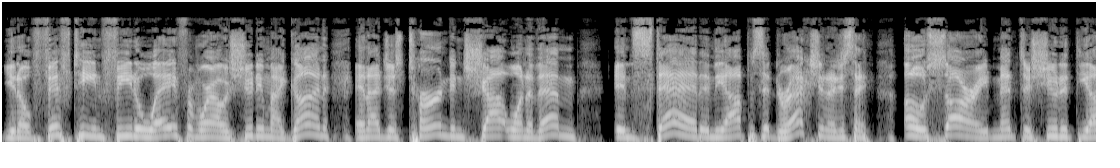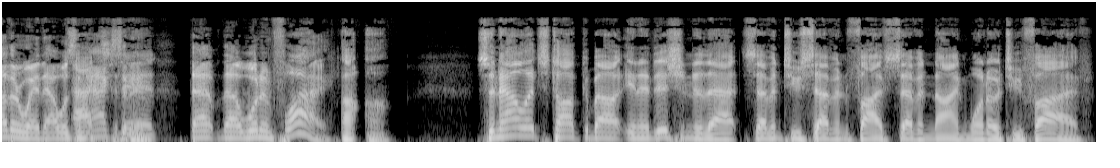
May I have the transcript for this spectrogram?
you know, 15 feet away from where I was shooting my gun, and I just turned and shot one of them instead in the opposite direction, I just say, "Oh, sorry, meant to shoot it the other way. That was an accident." Accident. That that wouldn't fly. Uh uh So now let's talk about, in addition to that, 727 579 1025.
